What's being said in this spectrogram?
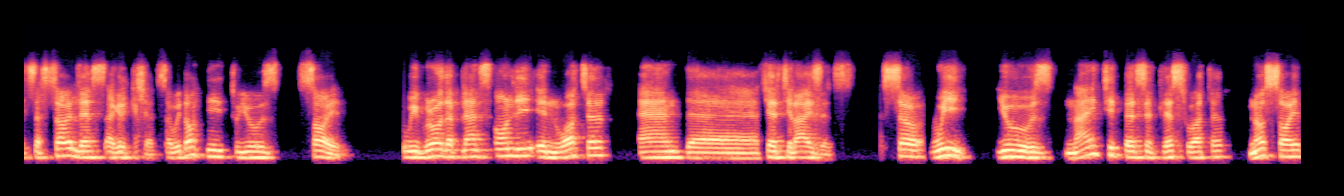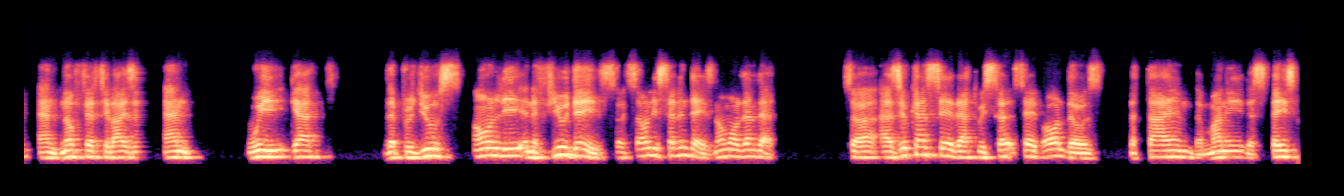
it's a soilless agriculture. So we don't need to use soil. We grow the plants only in water and uh, fertilizers. So we use 90% less water, no soil, and no fertilizer and we get the produce only in a few days. So it's only seven days, no more than that. So as you can say that we save all those, the time, the money, the space,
